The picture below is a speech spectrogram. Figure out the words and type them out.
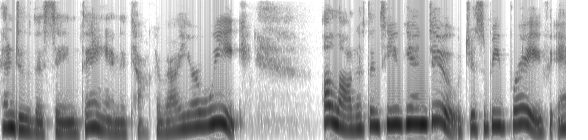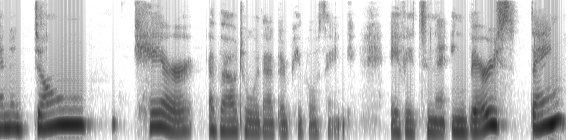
and do the same thing and talk about your week. A lot of things you can do. Just be brave and don't care about what other people think. If it's an embarrassed thing,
